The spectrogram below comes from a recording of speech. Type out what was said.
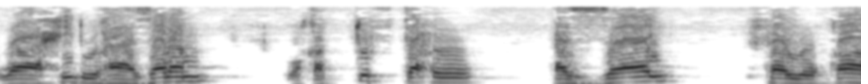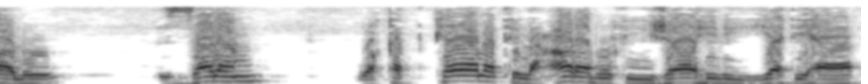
واحدها زلم وقد تفتح الزاي فيقال زلم وقد كانت العرب في جاهليتها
